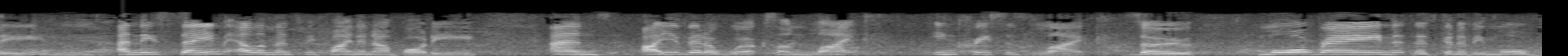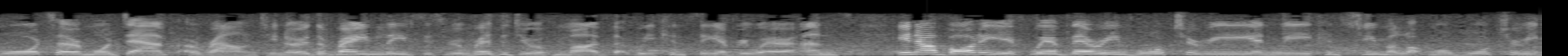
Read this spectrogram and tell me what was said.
see, Yeah. and these same elements we find in our body. And Ayurveda works on like increases like. So more rain, there's going to be more water, more damp around. You know, the rain leaves this real residue of mud that we can see everywhere. And in our body, if we're very watery and we consume a lot more watery,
